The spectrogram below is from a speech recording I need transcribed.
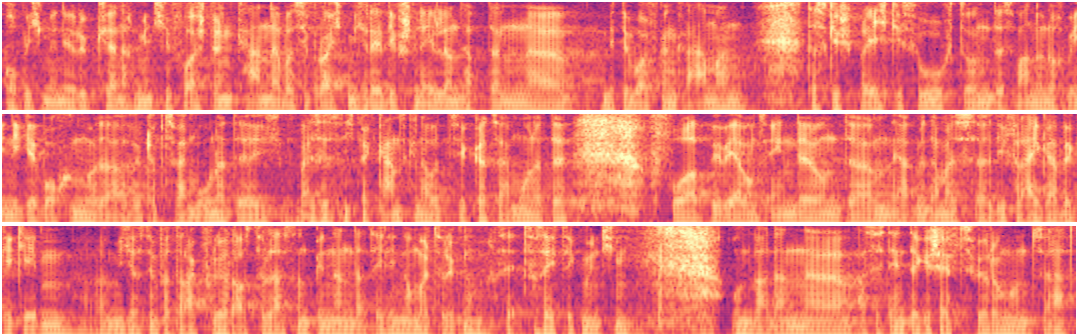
ob ich mir eine Rückkehr nach München vorstellen kann, aber sie bräuchten mich relativ schnell und habe dann äh, mit dem Wolfgang Kramann das Gespräch gesucht und es waren nur noch wenige Wochen oder ich glaube zwei Monate, ich weiß jetzt nicht mehr ganz genau, aber circa zwei Monate vor Bewerbungsende und ähm, er hat mir damals äh, die Freigabe gegeben, mich aus dem Vertrag früher rauszulassen und bin dann tatsächlich nochmal zurück nach, zu 60 München und war dann Assistent der Geschäftsführung und so eine Art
